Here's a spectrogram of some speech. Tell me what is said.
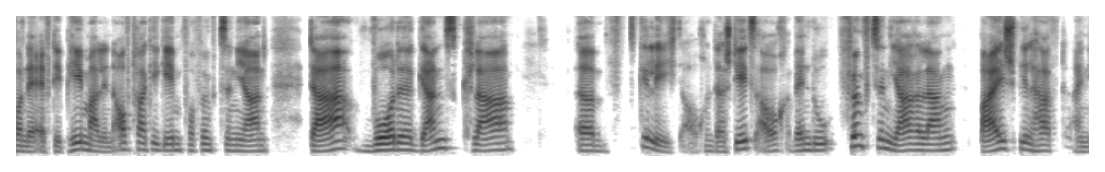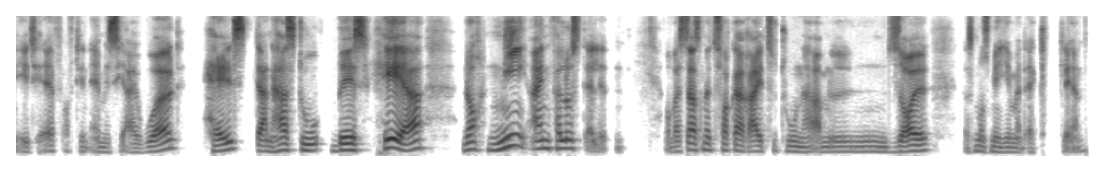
von der FDP mal in Auftrag gegeben vor 15 Jahren. Da wurde ganz klar äh, festgelegt auch, und da steht es auch, wenn du 15 Jahre lang beispielhaft einen ETF auf den MSCI World hältst, dann hast du bisher noch nie einen Verlust erlitten. Und was das mit Zockerei zu tun haben soll, das muss mir jemand erklären.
